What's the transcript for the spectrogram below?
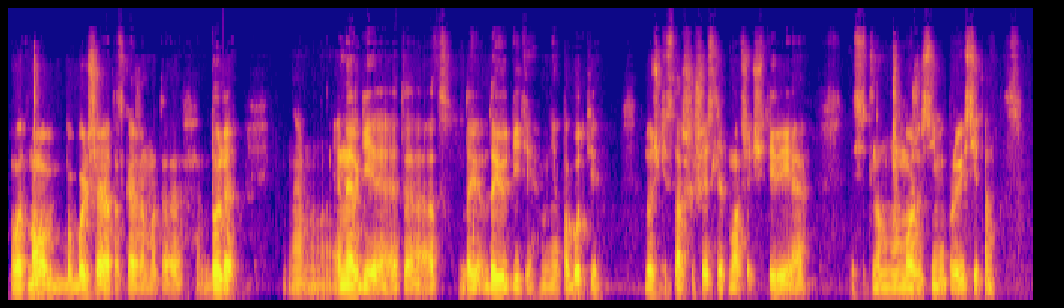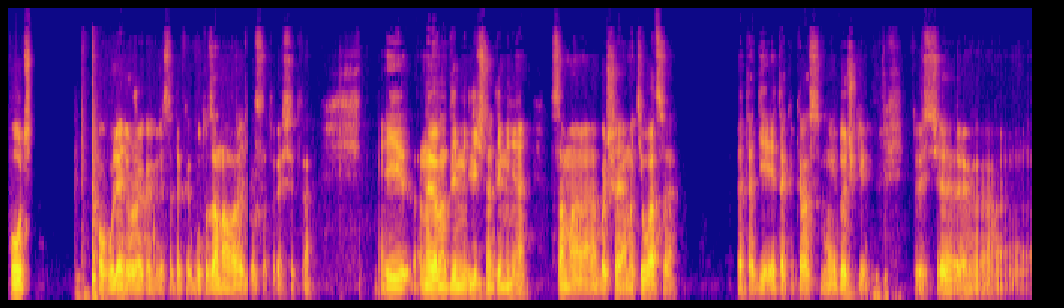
Вот, ну, большая, так скажем, это доля эм, энергии, это от, дают дети. Меня погодки, дочки старше 6 лет, младше 4, я действительно можно с ними провести там полчаса погулять уже, как говорится, это как будто заново родился. То есть это и, наверное, для, лично для меня самая большая мотивация это, это как раз мои дочки. То есть э,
